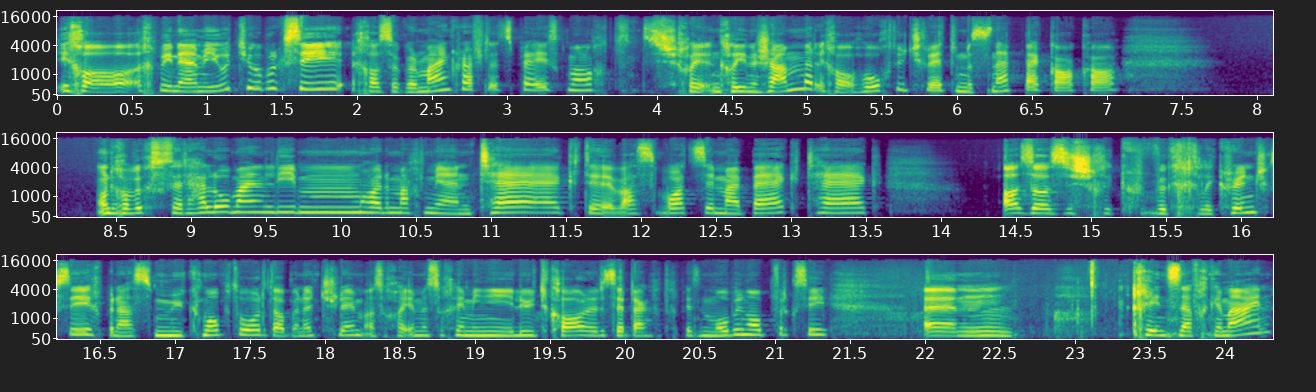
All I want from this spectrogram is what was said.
Ich, habe, ich bin ein YouTuber, gewesen. ich habe sogar Minecraft Let's Plays gemacht. Das ist ein kleiner Schämmer. Ich habe Hochdeutsch geredet und ein Snapback gehabt. Und ich habe wirklich gesagt, hallo meine Lieben, heute machen wir einen Tag, der, was, what's in my bag Tag. Also es war wirklich ein bisschen cringe. Gewesen. Ich bin als Mühe gemobbt worden, aber nicht schlimm. Also ich habe immer so ein meine Leute gehabt, dass ihr denkt, ich bin ein Mobbingopfer gewesen. Ähm, ich finde es einfach gemein.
